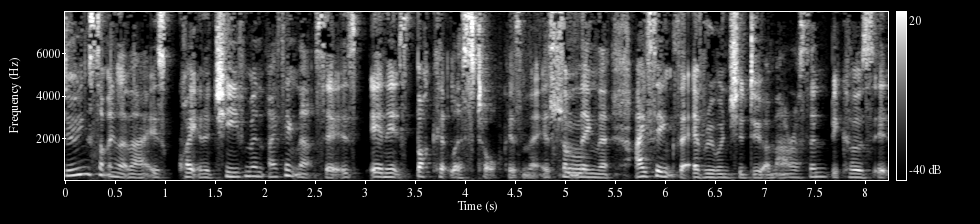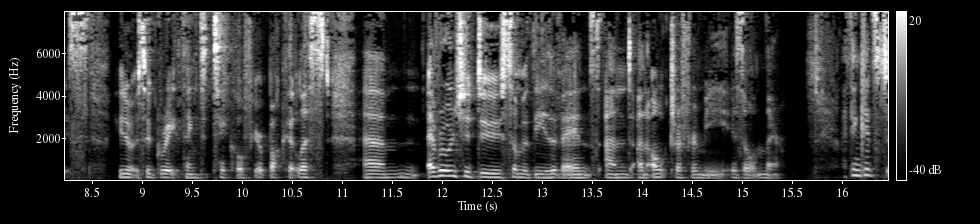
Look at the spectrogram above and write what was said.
doing something like that is quite an achievement. I think that's it. It's in its bucket list talk, isn't it? It's sure. something that I think that everyone should do a marathon because it's, you know, it's a great thing to tick off your bucket list. Um, everyone should do some of these events and an ultra for me is on there. I think it's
